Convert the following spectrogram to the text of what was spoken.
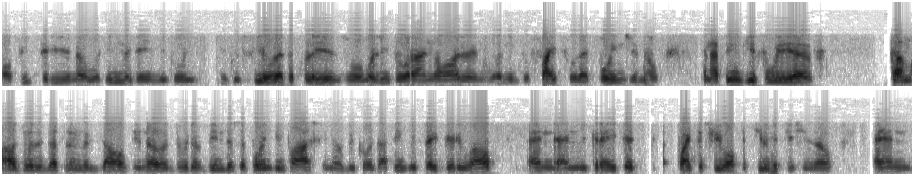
of victory, you know, within the game because you could feel that the players were willing to run harder and willing to fight for that point, you know. And I think if we have come out with a different result, you know, it would have been disappointing for us, you know, because I think we played very well and, and we created quite a few opportunities, you know, and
